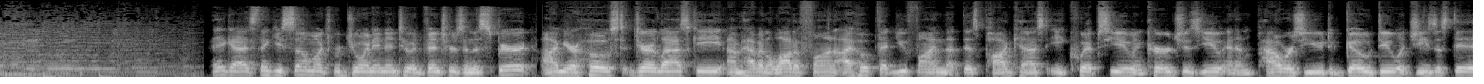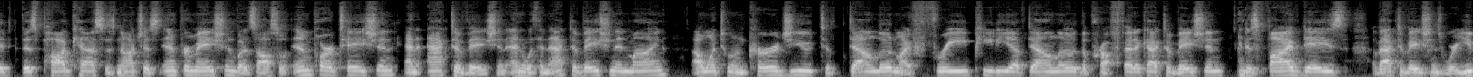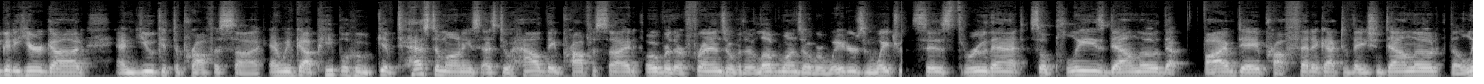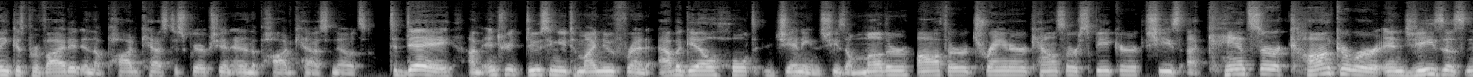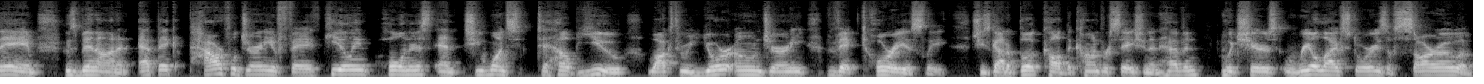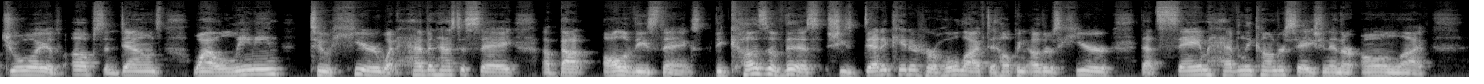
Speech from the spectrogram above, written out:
Hey guys, thank you so much for joining into Adventures in the Spirit. I'm your host, Jared Laskey. I'm having a lot of fun. I hope that you find that this podcast equips you, encourages you, and empowers you to go do what Jesus did. This podcast is not just information, but it's also impartation and activation. And with an activation in mind, I want to encourage you to download my free PDF download, The Prophetic Activation. It is five days of activations where you get to hear God and you get to prophesy. And we've got people who give testimonies as to how they prophesied over their friends, over their loved ones, over waiters and waitresses through that. So please download that five day prophetic activation download. The link is provided in the podcast description and in the podcast notes. Today, I'm introducing you to my new friend, Abigail Holt Jennings. She's a mother, author, trainer, counselor, speaker. She's a cancer conqueror in Jesus' name who's been on an epic, powerful journey of faith, healing, holiness, and she wants to help you walk through your own journey victoriously. She's got a book called The Conversation in Heaven, which shares real life stories of sorrow, of joy, of ups and downs, while leaning to hear what heaven has to say about all of these things. Because of this, she's dedicated her whole life to helping others hear that same heavenly conversation in their own life.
